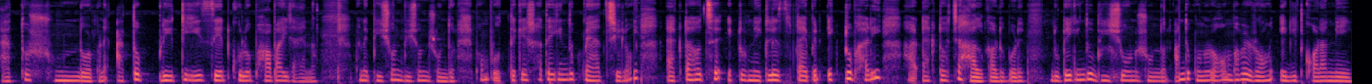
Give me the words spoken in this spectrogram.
এত সুন্দর মানে এত প্রিটি সেটগুলো ভাবাই যায় না। মানে ভীষণ ভীষণ সুন্দর। এবং প্রত্যেকের সাথেই কিন্তু প্যাঁচ ছিল। একটা হচ্ছে একটু নেকলেস টাইপের একটু ভারী, আর একটা হচ্ছে হালকার উপরে। দুটোই কিন্তু ভীষণ সুন্দর। কিন্তু কোনো রকমভাবে রং এডিট করা নেই।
